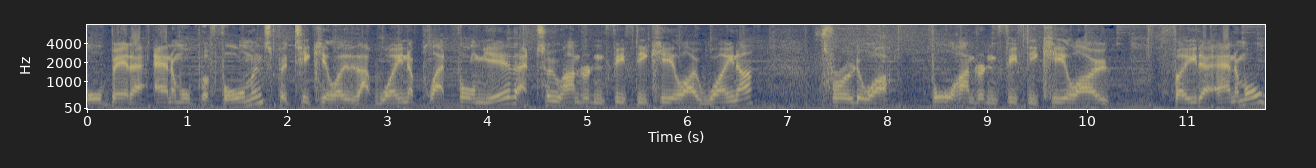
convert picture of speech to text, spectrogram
or better animal performance, particularly that weaner platform, yeah, that 250 kilo weaner through to a 450 kilo feeder animal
